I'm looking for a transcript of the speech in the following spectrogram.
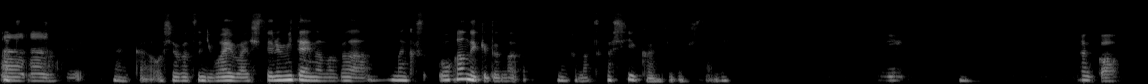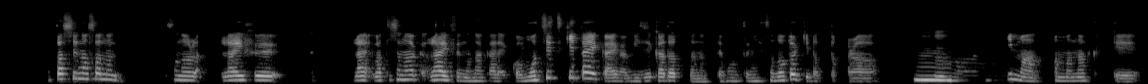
うんうん。なんかお正月にワイワイしてるみたいなのがなんかすわかんないけどななんか懐かしい感じがしたね。ねうん。なんか私のそのそのラライフ私の中ライフの中でこう餅つき大会が身近だったのって本当にその時だったからうんうん今あんまなくて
